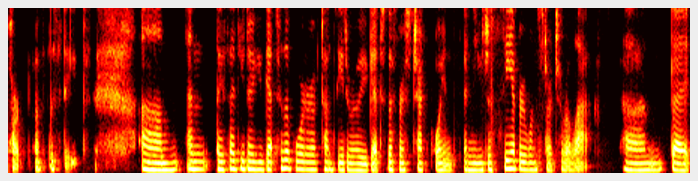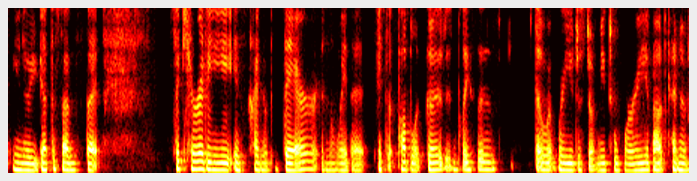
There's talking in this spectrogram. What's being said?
part of the state. Um, and they said, you know, you get to the border of Tancítaro, you get to the first checkpoints, and you just see everyone start to relax. Um, that, you know, you get the sense that security is kind of there in the way that it's a public good in places where you just don't need to worry about kind of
